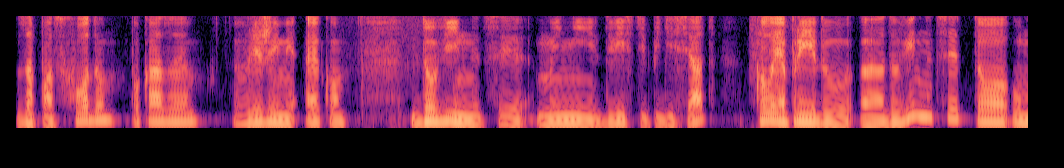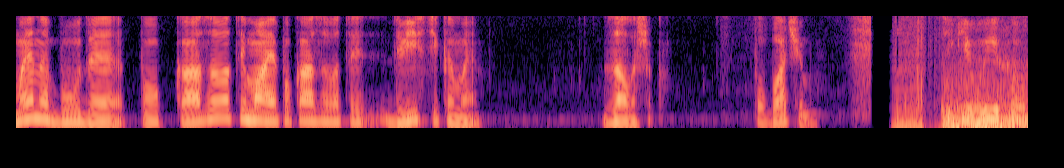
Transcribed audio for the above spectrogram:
запас ходу показує в режимі еко. До Вінниці мені 250. Коли я приїду е, до Вінниці, то у мене буде показувати, має показувати 200 км залишок. Побачимо. Тільки виїхав,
